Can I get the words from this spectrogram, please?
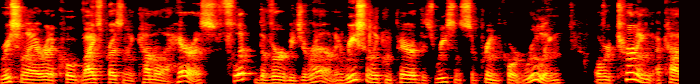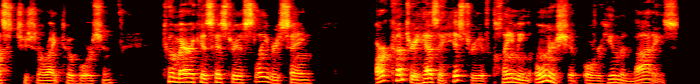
Recently, I read a quote Vice President Kamala Harris flipped the verbiage around and recently compared this recent Supreme Court ruling overturning a constitutional right to abortion to America's history of slavery, saying, Our country has a history of claiming ownership over human bodies.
